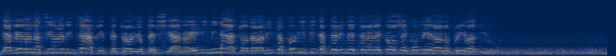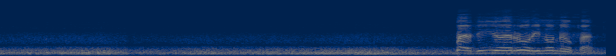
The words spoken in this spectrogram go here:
che aveva nazionalizzato il petrolio persiano eliminato dalla vita politica per rimettere le cose come erano prima di lui. Guardi, io errori non ne ho fatti.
